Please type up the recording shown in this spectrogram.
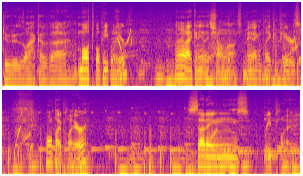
due to the lack of uh, multiple people here. But I can at least show them off. Maybe I can play computers. Multiplayer. Settings. Replay.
